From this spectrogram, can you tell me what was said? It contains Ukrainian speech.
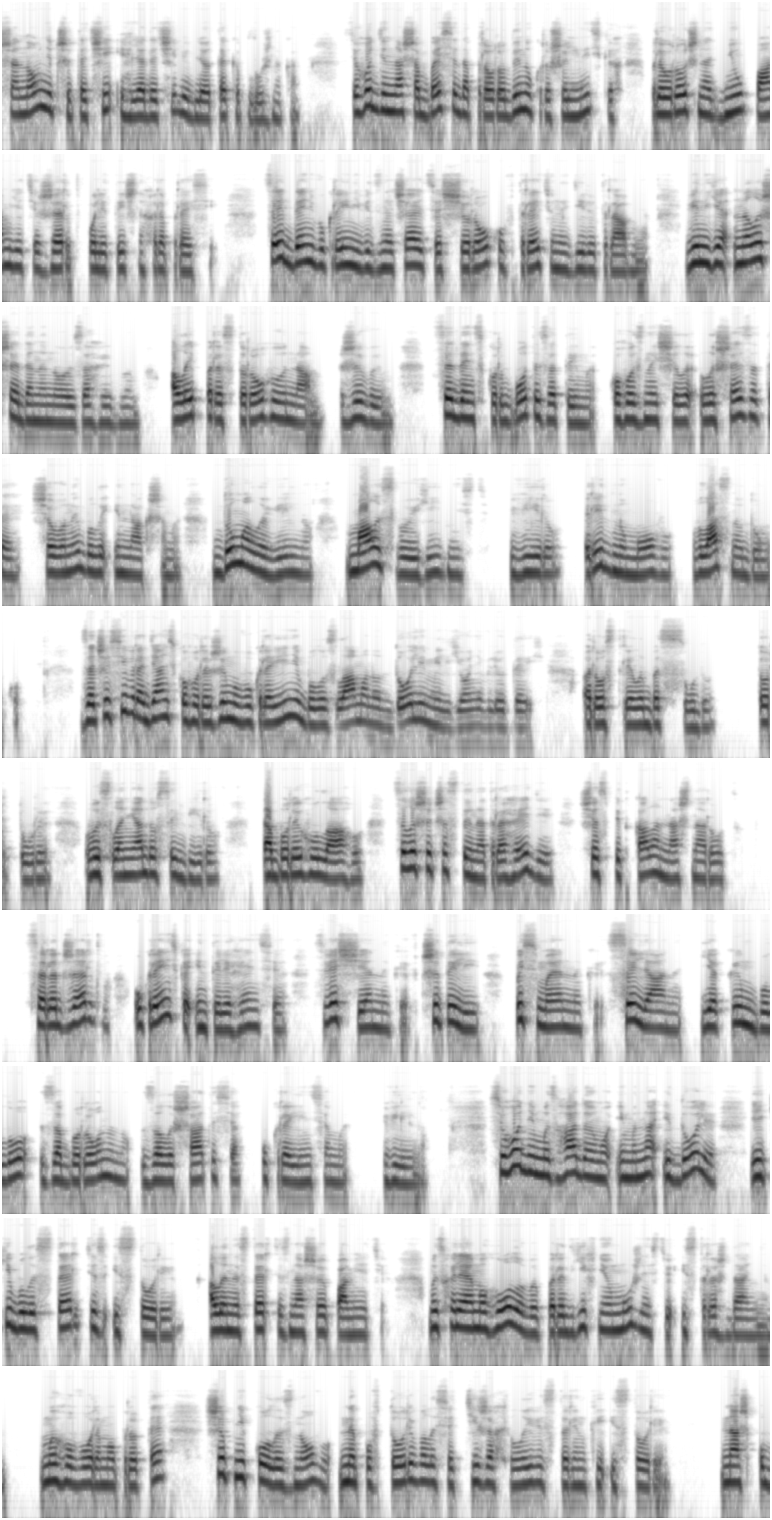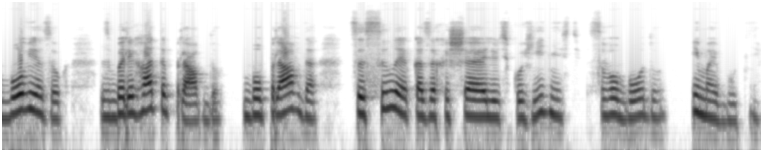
Шановні читачі і глядачі бібліотеки Плужника, сьогодні наша бесіда про родину Крушельницьких приурочена Дню пам'яті жертв політичних репресій. Цей день в Україні відзначається щороку в третю неділю травня. Він є не лише даниною загиблим, але й пересторогою нам, живим. Це день скорботи за тими, кого знищили лише за те, що вони були інакшими, думали вільно, мали свою гідність, віру, рідну мову, власну думку. За часів радянського режиму в Україні було зламано долі мільйонів людей, розстріли без суду, тортури, вислання до Сибіру, табори Гулагу це лише частина трагедії, що спіткала наш народ. Серед жертв українська інтелігенція, священники, вчителі, письменники, селяни, яким було заборонено залишатися українцями вільно. Сьогодні ми згадуємо імена і долі, які були стерті з історії, але не стерті з нашої пам'яті. Ми схиляємо голови перед їхньою мужністю і стражданням. Ми говоримо про те, щоб ніколи знову не повторювалися ті жахливі сторінки історії. Наш обов'язок зберігати правду, бо правда це сила, яка захищає людську гідність, свободу і майбутнє.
